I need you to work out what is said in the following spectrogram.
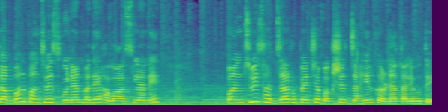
तब्बल पंचवीस गुन्ह्यांमध्ये हवा असल्याने पंचवीस हजार रुपयाचे बक्षीस जाहीर करण्यात आले होते.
